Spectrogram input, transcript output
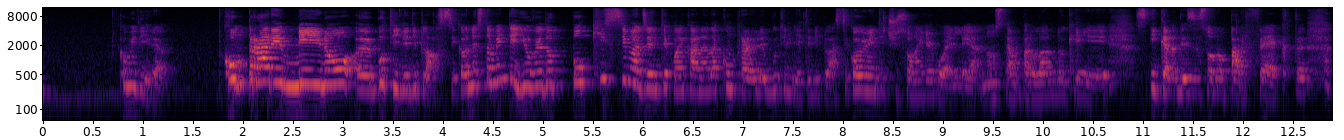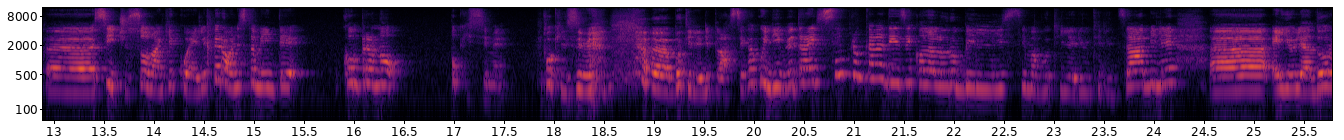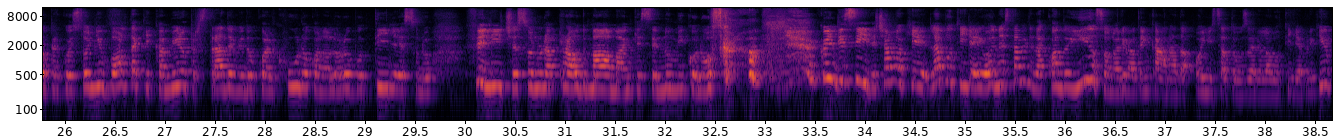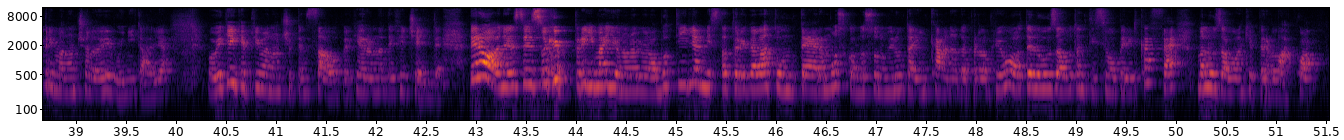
come dire, comprare meno eh, bottiglie di plastica. Onestamente io vedo pochissima gente qua in Canada a comprare le bottigliette di plastica, ovviamente ci sono anche quelle, eh. non stiamo parlando che i canadesi sono perfect, eh, sì ci sono anche quelli, però onestamente comprano pochissime pochissime uh, bottiglie di plastica, quindi vedrai sempre un canadese con la loro bellissima bottiglia riutilizzabile uh, e io le adoro per questo, ogni volta che cammino per strada e vedo qualcuno con la loro bottiglia sono felice, sono una proud mama anche se non mi conoscono, quindi sì, diciamo che la bottiglia, io onestamente da quando io sono arrivata in Canada ho iniziato a usare la bottiglia, perché io prima non ce l'avevo in Italia, o che prima non ci pensavo perché ero una deficiente, però nel senso che prima io non avevo la bottiglia, mi è stato regalato un thermos quando sono venuta in Canada Canada per la prima volta e lo usavo tantissimo per il caffè, ma lo usavo anche per l'acqua.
